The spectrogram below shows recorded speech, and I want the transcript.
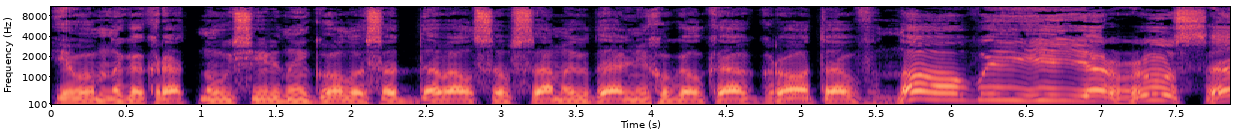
Его многократно усиленный голос отдавался в самых дальних уголках грота в Новый Иерусалим.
